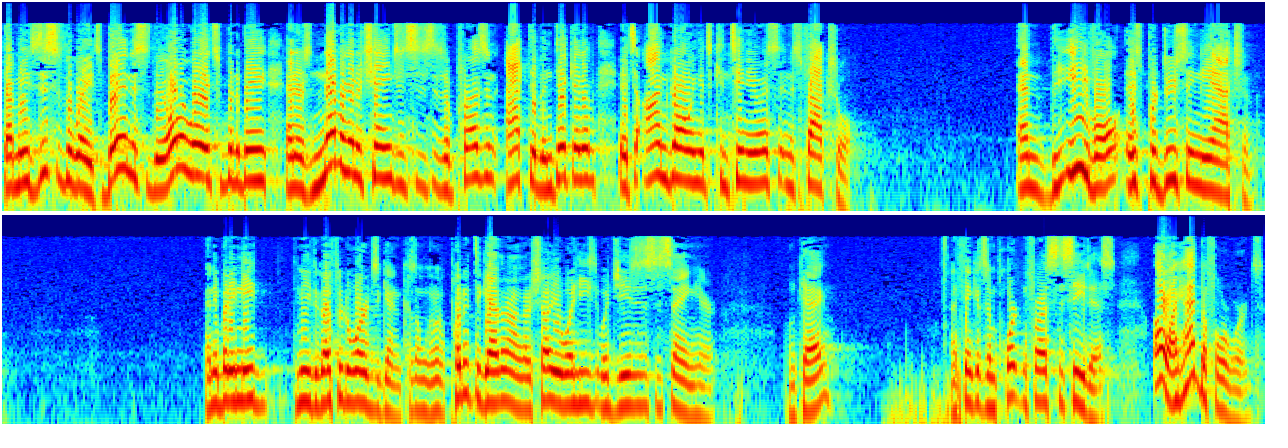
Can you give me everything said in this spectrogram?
That means this is the way it's been, this is the only way it's going to be, and it's never going to change. This is a present, active, indicative. It's ongoing, it's continuous, and it's factual. And the evil is producing the action. Anybody need need to go through the words again because I'm going to put it together and I'm going to show you what, he's, what Jesus is saying here. Okay? I think it's important for us to see this. Oh, I had the four words.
